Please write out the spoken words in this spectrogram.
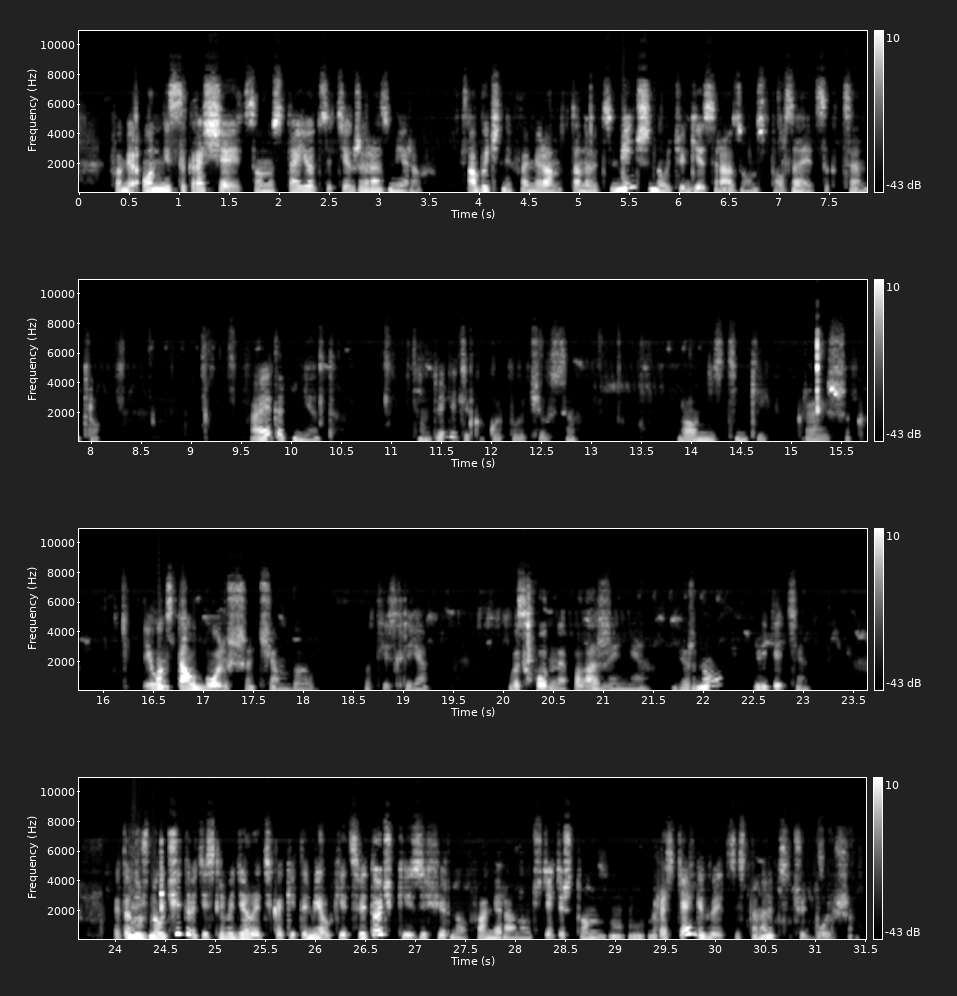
он не сокращается, он остается тех же размеров. Обычный фоамиран становится меньше, на утюге сразу он сползается к центру. А этот нет. Вот видите, какой получился волнистенький краешек. И он стал больше, чем был. Вот если я в исходное положение верну. Видите? Это нужно учитывать, если вы делаете какие-то мелкие цветочки из эфирного фоамирана. Учтите, что он растягивается и становится чуть больше.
